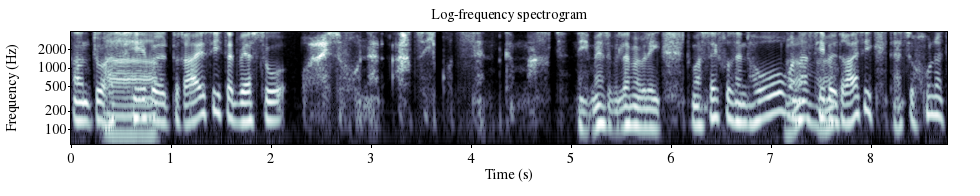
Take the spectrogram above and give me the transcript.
Und du hast Ah. Hebel 30, dann wärst du, oh, da hast du 180 Prozent gemacht. Nee, mehr so, lass mal überlegen. Du machst 6 Prozent hoch und Ja, hast Hebel ja. 30, dann hast du 100,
